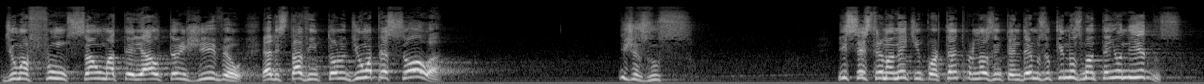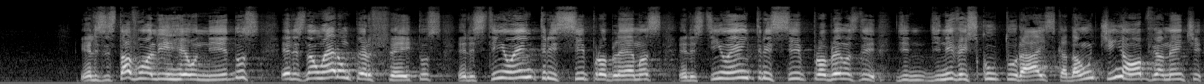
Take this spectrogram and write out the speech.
de uma função material tangível, ela estava em torno de uma pessoa de Jesus. Isso é extremamente importante para nós entendermos o que nos mantém unidos. Eles estavam ali reunidos, eles não eram perfeitos, eles tinham entre si problemas, eles tinham entre si problemas de, de, de, níveis culturais, cada um tinha, obviamente,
